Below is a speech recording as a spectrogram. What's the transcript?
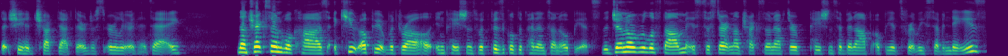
that she had chucked out there just earlier that day. Naltrexone will cause acute opiate withdrawal in patients with physical dependence on opiates. The general rule of thumb is to start naltrexone after patients have been off opiates for at least seven days.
